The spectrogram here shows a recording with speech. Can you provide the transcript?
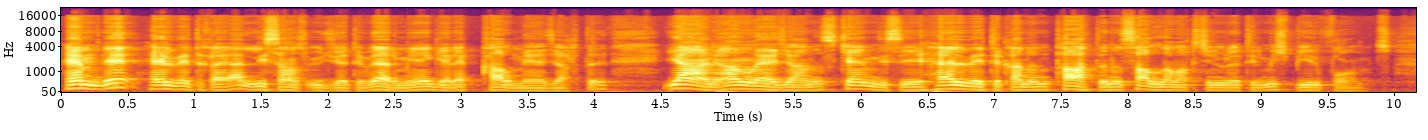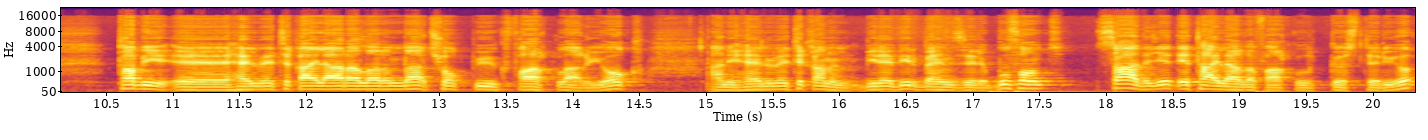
hem de Helvetica'ya lisans ücreti vermeye gerek kalmayacaktı. Yani anlayacağınız kendisi Helvetica'nın tahtını sallamak için üretilmiş bir font. Tabi e, Helvetica ile aralarında çok büyük farklar yok. Hani Helvetica'nın birebir benzeri bu font sadece detaylarda farklılık gösteriyor.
